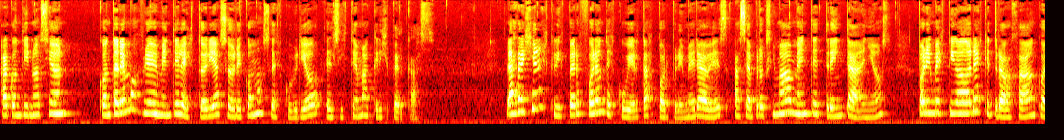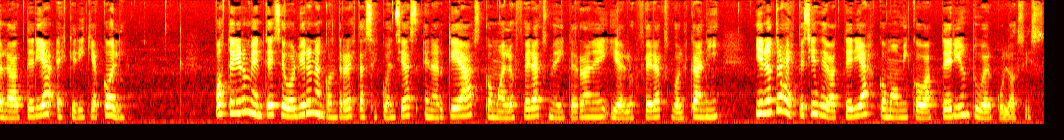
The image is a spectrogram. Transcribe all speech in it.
A continuación, contaremos brevemente la historia sobre cómo se descubrió el sistema CRISPR-Cas. Las regiones CRISPR fueron descubiertas por primera vez hace aproximadamente 30 años por investigadores que trabajaban con la bacteria Escherichia coli. Posteriormente se volvieron a encontrar estas secuencias en arqueas como Alopherax mediterranei y Alopherax volcani y en otras especies de bacterias como Mycobacterium tuberculosis.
